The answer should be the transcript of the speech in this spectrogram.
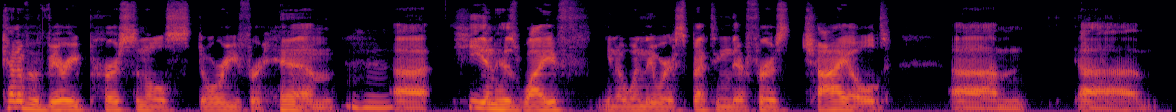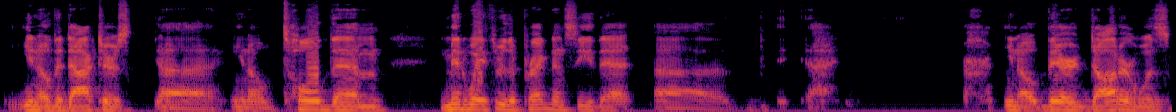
kind of a very personal story for him. Mm-hmm. Uh, he and his wife, you know, when they were expecting their first child, um, uh, you know, the doctors, uh, you know, told them midway through the pregnancy that uh, you know, their daughter was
